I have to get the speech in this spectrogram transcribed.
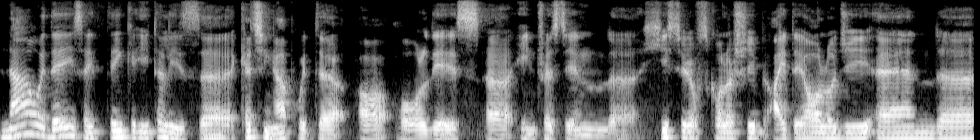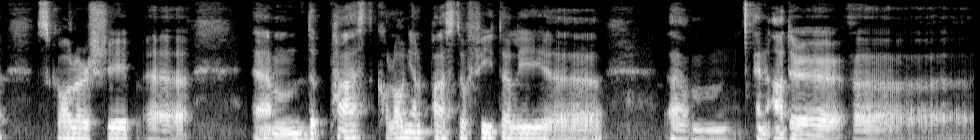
nowadays i think italy is catching up with all this interest in the history of scholarship ideology and scholarship um, the past colonial past of italy um, and other uh,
